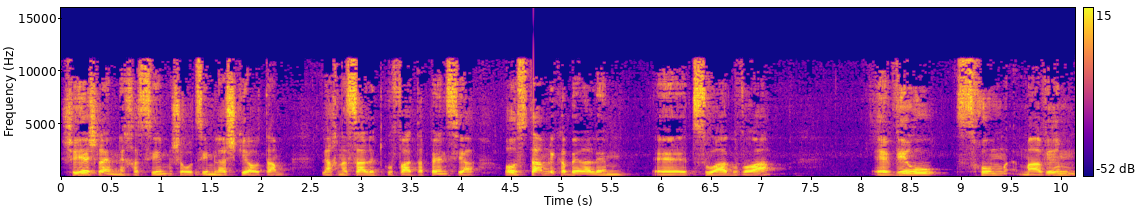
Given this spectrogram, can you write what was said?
שיש להם נכסים שרוצים להשקיע אותם להכנסה לתקופת הפנסיה, או סתם לקבל עליהם תשואה גבוהה, העבירו סכום, מעבירים,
